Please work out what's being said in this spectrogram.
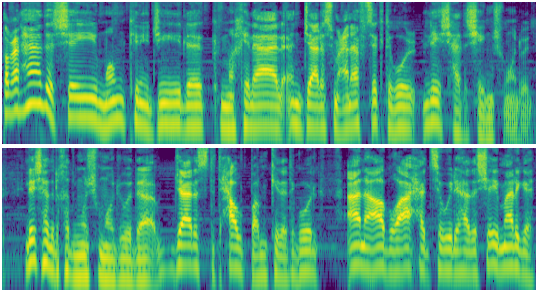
طبعا هذا الشيء ممكن يجي لك من خلال أنت جالس مع نفسك تقول ليش هذا الشيء مش موجود؟ ليش هذه الخدمة مش موجودة؟ جالس تتحلطم كذا تقول أنا أبغى أحد يسوي لي هذا الشيء ما لقيت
